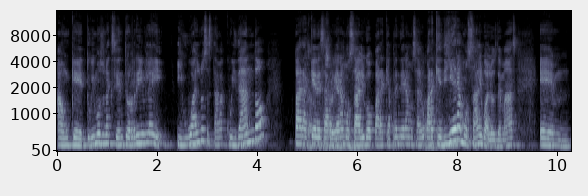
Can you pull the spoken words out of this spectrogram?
aunque tuvimos un accidente horrible, y igual nos estaba cuidando para que desarrolláramos algo, para que aprendiéramos algo, para que diéramos algo a los demás. Em,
